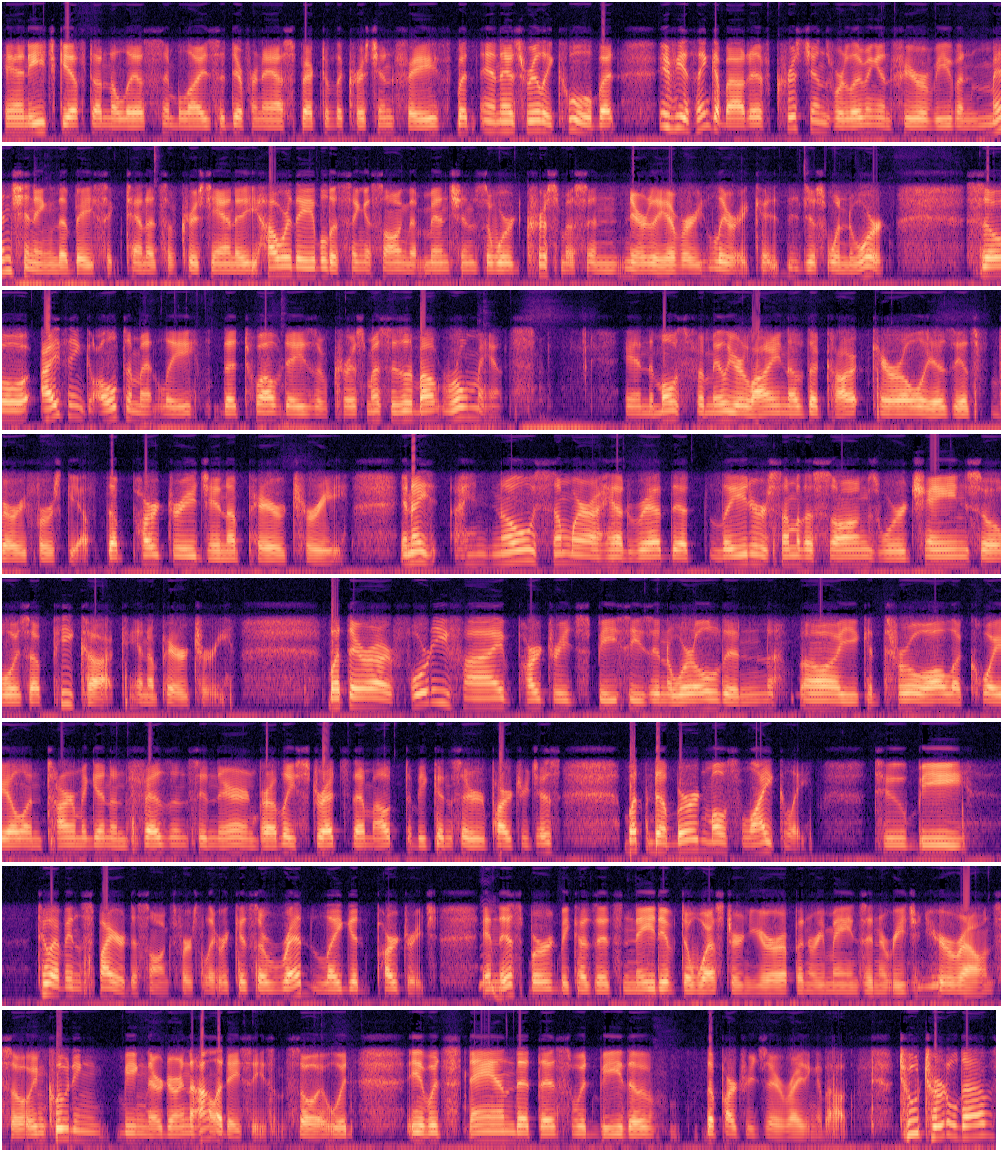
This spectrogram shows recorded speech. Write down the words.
and each gift on the list symbolized a different aspect of the Christian faith. But and it's really cool. But if you think about it, if Christians were living in fear of even mentioning the basic tenets of Christianity, how were they able to sing a song that mentions the word Christmas in nearly every lyric? It, it just wouldn't work. So I think ultimately the 12 days of Christmas is about romance. And the most familiar line of the car- carol is its very first gift, the partridge in a pear tree. And I I know somewhere I had read that later some of the songs were changed so it was a peacock in a pear tree. But there are 45 partridge species in the world, and oh, you could throw all the quail and ptarmigan and pheasants in there and probably stretch them out to be considered partridges. But the bird most likely to be to have inspired the song's first lyric is a red-legged partridge. And hmm. this bird, because it's native to Western Europe and remains in the region year-round, so including being there during the holiday season, so it would it would stand that this would be the the partridge they're writing about. Two turtle doves.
